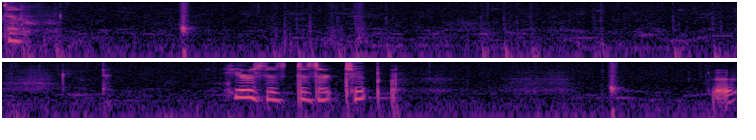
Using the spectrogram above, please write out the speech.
The Here's the dessert tip. The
